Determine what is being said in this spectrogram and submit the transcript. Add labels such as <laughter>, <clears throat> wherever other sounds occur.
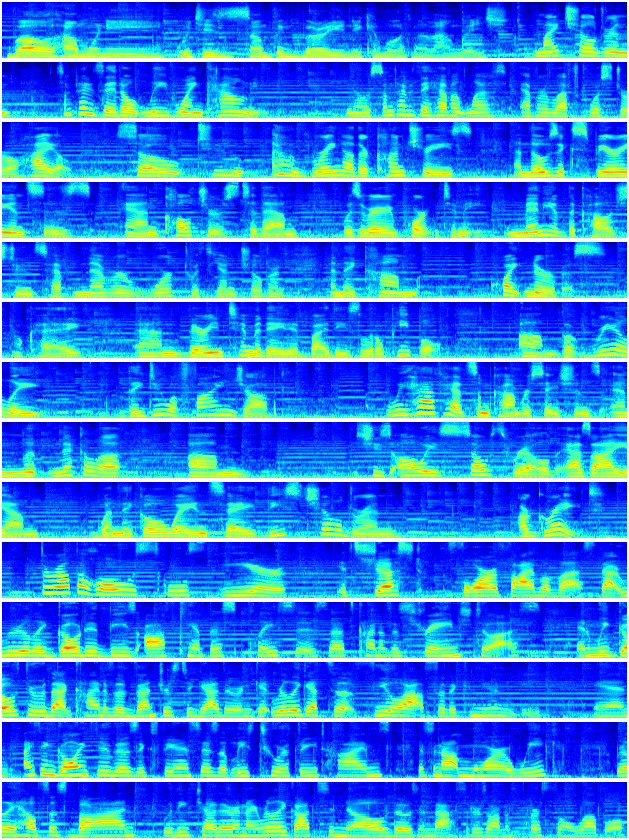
vowel harmony, which is something very unique about my language. My children, sometimes they don't leave Wayne County. You know, sometimes they haven't left, ever left Wooster, Ohio. So to <clears throat> bring other countries and those experiences and cultures to them was very important to me. Many of the college students have never worked with young children and they come quite nervous, okay? and very intimidated by these little people. Um, but really, they do a fine job. We have had some conversations, and Nicola, um, she's always so thrilled, as I am, when they go away and say, these children are great. Throughout the whole school year, it's just four or five of us that really go to these off-campus places that's kind of strange to us. And we go through that kind of adventures together and get really get to feel out for the community. And I think going through those experiences at least two or three times, if not more a week, really helps us bond with each other and I really got to know those ambassadors on a personal level.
